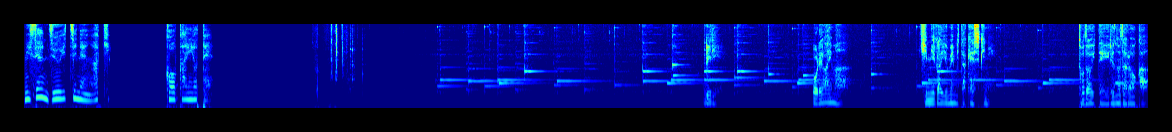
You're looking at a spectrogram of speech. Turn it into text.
2011年秋。公開予定。リリ俺は今君が夢見た景色に届いているのだろうか。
